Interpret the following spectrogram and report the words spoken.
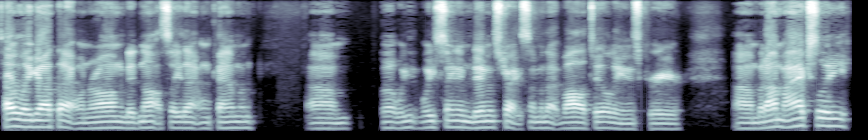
totally got that one wrong. Did not see that one coming. Um, but we we've seen him demonstrate some of that volatility in his career. Um, but I'm actually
